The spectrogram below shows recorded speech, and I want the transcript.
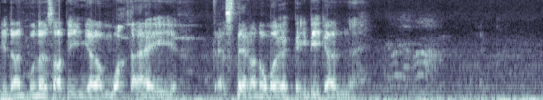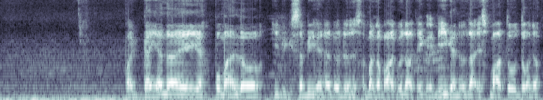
idaan muna sa ating uh, multi tester ano mga kaibigan. Pagka yan ay pumalo, ibig sabihin ano doon sa mga bago nating kaibigan o nais matuto. Ano,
